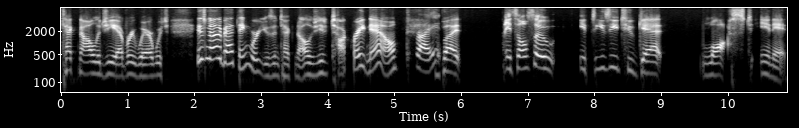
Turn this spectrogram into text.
technology everywhere which is not a bad thing we're using technology to talk right now right. but it's also it's easy to get lost in it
